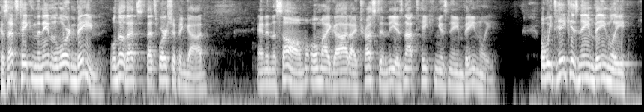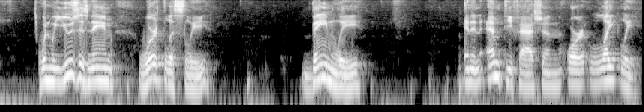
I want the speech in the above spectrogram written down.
Because that's taking the name of the Lord in vain. Well, no, that's that's worshiping God. And in the psalm, "Oh my God, I trust in thee," is not taking his name vainly. But we take his name vainly when we use his name worthlessly, vainly, in an empty fashion, or lightly.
